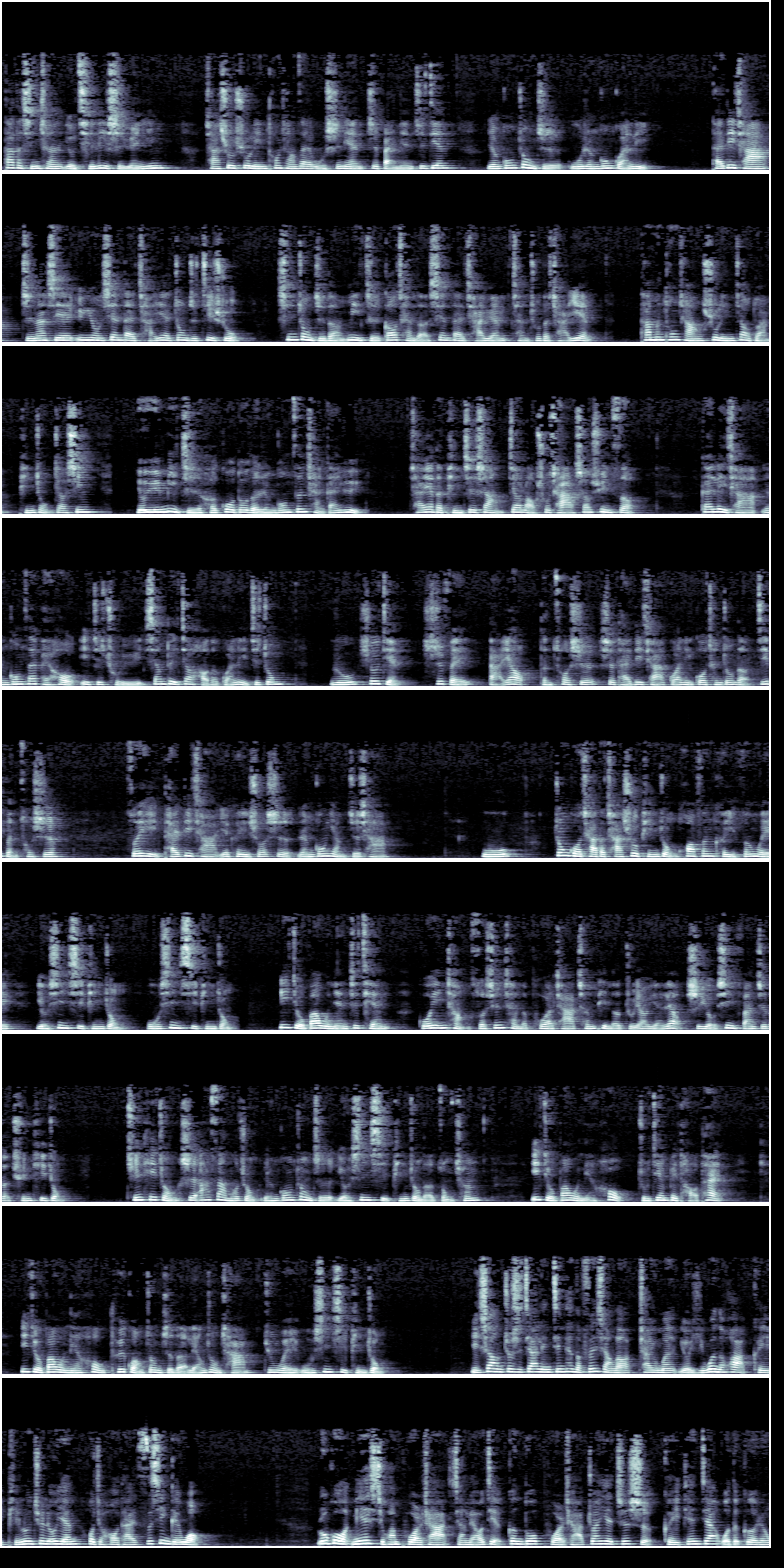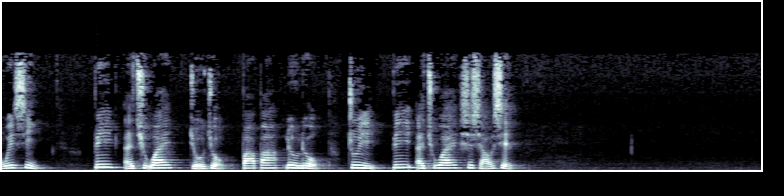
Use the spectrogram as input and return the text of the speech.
它的形成有其历史原因，茶树树龄通常在五十年至百年之间，人工种植，无人工管理。台地茶。指那些运用现代茶叶种植技术、新种植的密植高产的现代茶园产出的茶叶，它们通常树龄较短，品种较新。由于密植和过多的人工增产干预，茶叶的品质上较老树茶稍逊色。该类茶人工栽培后一直处于相对较好的管理之中，如修剪、施肥、打药等措施是台地茶管理过程中的基本措施。所以，台地茶也可以说是人工养殖茶。五、中国茶的茶树品种划分可以分为有性系品种、无性系品种。一九八五年之前，国营厂所生产的普洱茶成品的主要原料是有性繁殖的群体种。群体种是阿萨姆种人工种植有性系品种的总称。一九八五年后，逐渐被淘汰。一九八五年后推广种植的两种茶均为无性系品种。以上就是嘉玲今天的分享了，茶友们有疑问的话可以评论区留言或者后台私信给我。如果你也喜欢普洱茶，想了解更多普洱茶专业知识，可以添加我的个人微信 b h y 九九八八六六，注意 b h y 是小写。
